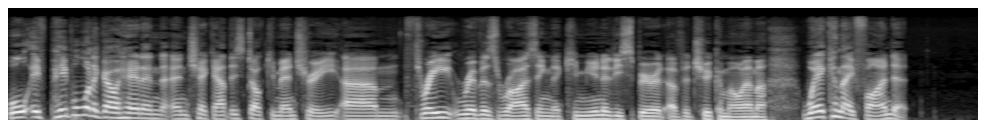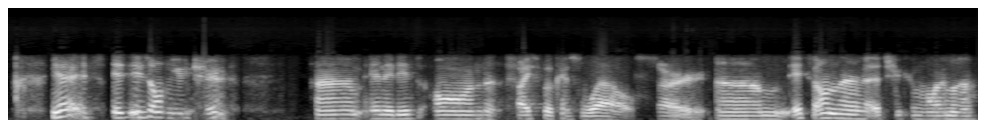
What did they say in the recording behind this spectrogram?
Well, if people want to go ahead and, and check out this documentary, um, Three Rivers Rising, the community spirit of Echuca Moama, where can they find it? Yeah, it's it is on YouTube. Um, and it is on Facebook as well. So um, it's on the Echuca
